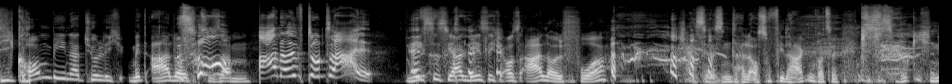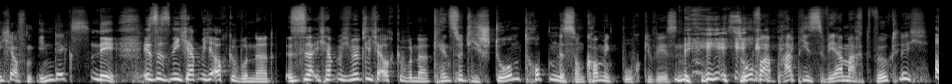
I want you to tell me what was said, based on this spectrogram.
die Kombi natürlich mit Adolf So, zusammen. Adolf total. Nächstes Jahr lese ich aus Adolf vor. Scheiße, da sind halt auch so viele Hakenkreuze. Das ist wirklich nicht auf dem Index. Nee, ist es nicht. Ich habe mich auch gewundert. Es ist, ich habe mich wirklich auch gewundert. Kennst du die Sturmtruppen? Das ist so ein Comicbuch gewesen. Nee. So war Papis Wehrmacht wirklich?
